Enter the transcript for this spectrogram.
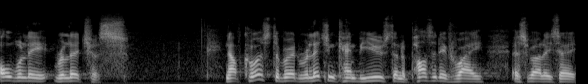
Overly religious. Now, of course, the word religion can be used in a positive way as well as a,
